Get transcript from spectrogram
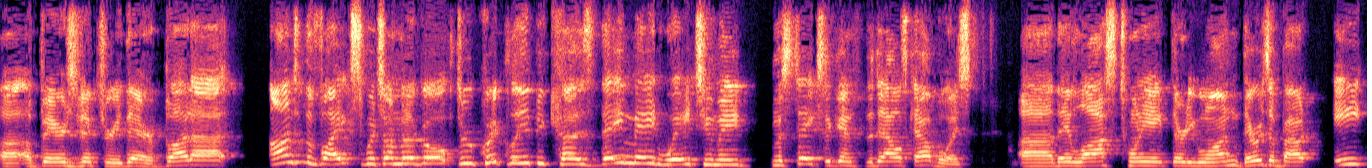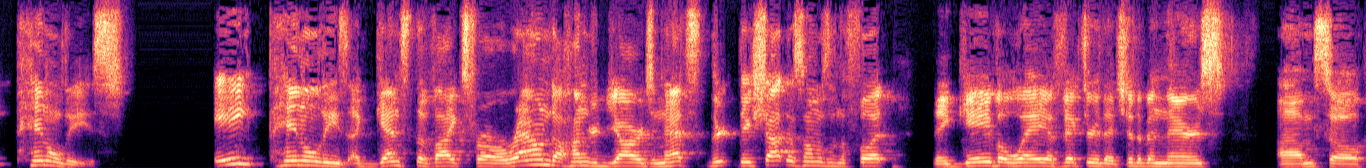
a Bears victory there. But on to the Vikes, which I'm going to go through quickly because they made way too many mistakes against the Dallas Cowboys. Uh, they lost 28 31. There was about eight penalties, eight penalties against the Vikes for around 100 yards. And that's, they shot this almost in the foot. They gave away a victory that should have been theirs. Um, so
